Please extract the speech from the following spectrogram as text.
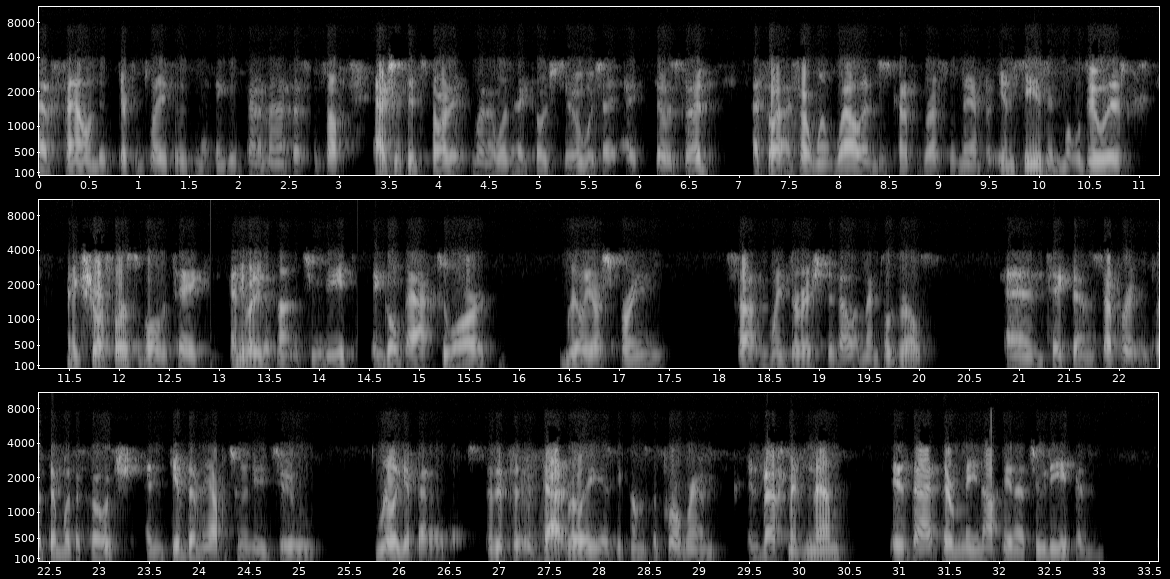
have found at different places, and I think it kind of manifests itself. I actually did start it when I was a head coach too, which I, I that was good. I thought I thought it went well and just kind of progressed from there. But in season, what we'll do is make sure first of all to take anybody that's not in the two deep and go back to our really our spring winterish developmental drills and take them separate and put them with a coach and give them the opportunity to really get better at those. Because it's that really is becomes the program investment in them is that there may not be in that two deep and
